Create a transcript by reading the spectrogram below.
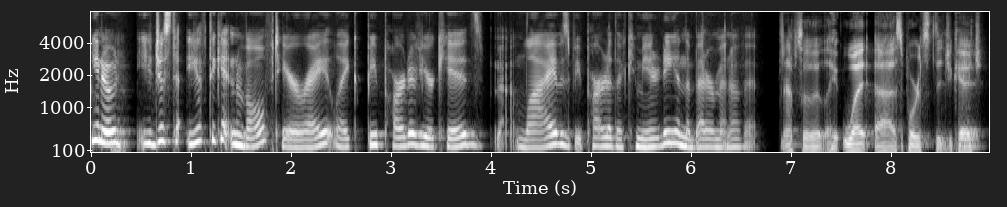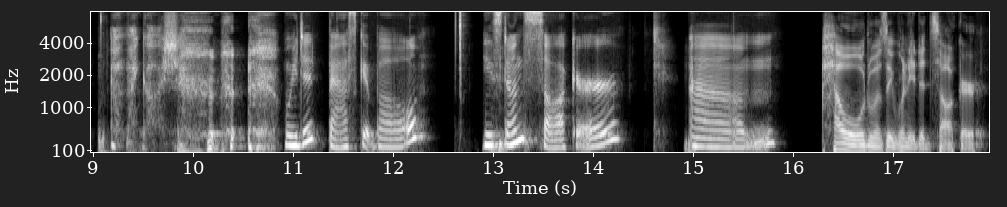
you know, you just you have to get involved here, right? Like, be part of your kids' lives, be part of the community and the betterment of it. Absolutely. What uh, sports did you coach? Oh my gosh, we did basketball. He's done soccer. Um, How old was he when he did soccer?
